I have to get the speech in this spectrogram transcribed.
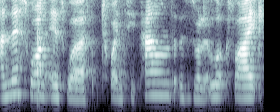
And this one is worth £20. This is what it looks like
